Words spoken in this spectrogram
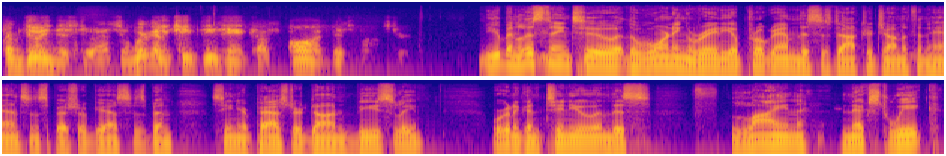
from doing this to us. And we're going to keep these handcuffs on this monster. You've been listening to the Warning Radio program. This is Dr. Jonathan Hansen. Special guest has been Senior Pastor Don Beasley. We're going to continue in this line next week.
